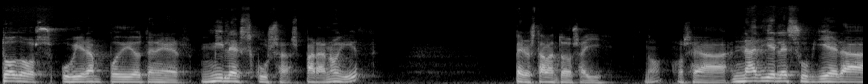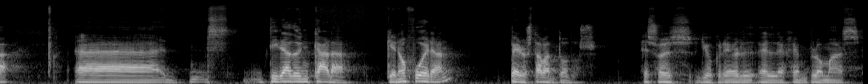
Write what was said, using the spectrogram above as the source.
todos hubieran podido tener mil excusas para no ir, pero estaban todos allí, ¿no? O sea, nadie les hubiera eh, tirado en cara que no fueran, pero estaban todos. Eso es, yo creo, el, ejemplo más,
